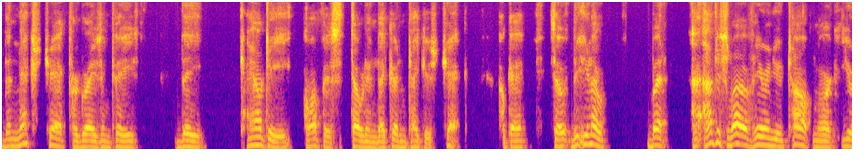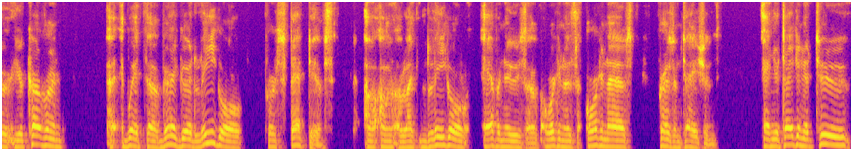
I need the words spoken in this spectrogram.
the next check for grazing fees, the county office told him they couldn't take his check. Okay. So, you know, but I, I just love hearing you talk, Mark. You're, you're covering uh, with uh, very good legal perspectives uh, on like legal avenues of organized, organized presentations. And you're taking it to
